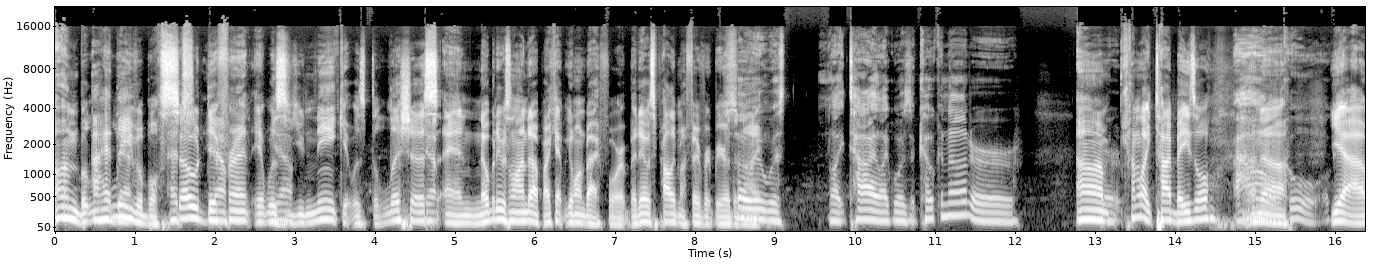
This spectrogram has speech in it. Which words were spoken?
unbelievable. That's- So yeah. different. It was Yeah. unique. It was delicious, Yep. and nobody was lined up. I kept going back for it, but it was probably my favorite beer of the so night. it was like thai like was it coconut or um, kind of like Thai basil. oh And, uh, cool Yeah,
